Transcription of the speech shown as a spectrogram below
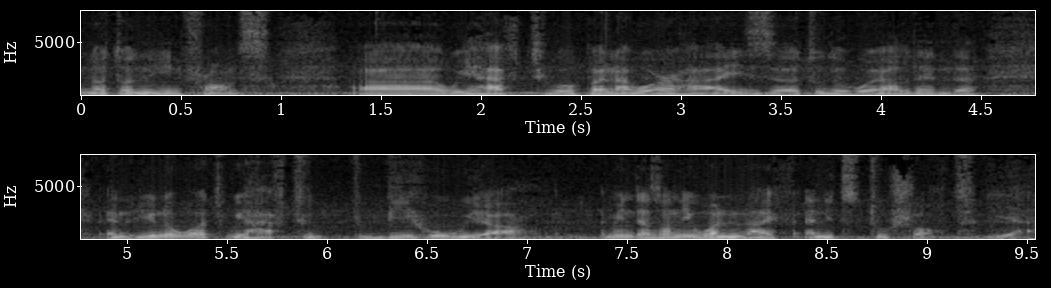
not only in France. Uh, we have to open our eyes uh, to the world, and uh, and you know what? We have to, to be who we are. I mean, there's only one life, and it's too short. Yeah.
